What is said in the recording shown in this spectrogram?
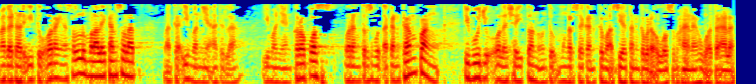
Maka dari itu orang yang selalu melalaikan salat, maka imannya adalah iman yang keropos. Orang tersebut akan gampang dibujuk oleh syaitan untuk mengerjakan kemaksiatan kepada Allah Subhanahu wa taala.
